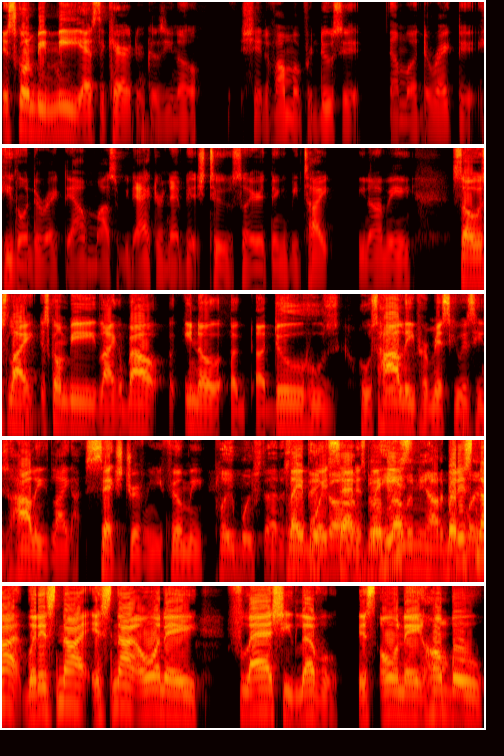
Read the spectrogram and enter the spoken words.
it's gonna be me as the character, because you know, shit. If I'm gonna produce it, I'm gonna direct it. He gonna direct it. I might as well be the actor in that bitch too, so everything will be tight. You know what I mean? So it's like it's gonna be like about you know a, a dude who's who's highly promiscuous. He's highly like sex driven. You feel me? Playboy status. Playboy Think, uh, status, Bill but he's Bellamy, how to but it's player. not. But it's not. It's not on a flashy level. It's on a humble.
